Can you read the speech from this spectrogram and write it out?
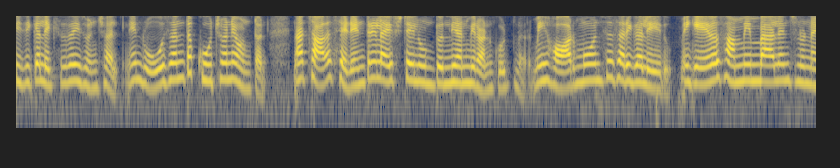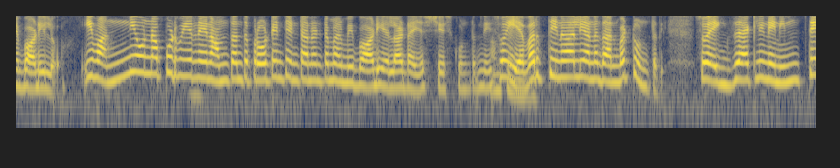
ఫిజికల్ ఎక్సర్సైజ్ ఉంచాలి. నేను రోజంతా కూర్చొనే ఉంటాను. నాకు చాలా సెడెంటరీ లైఫ్ స్టైల్ ఉంటుంది అని మీరు అనుకుంటున్నారు. మీ హార్మోన్స్ సరిగా లేదు. మీకు ఏదో సమ్ ఇంబ్యాలెన్స్లు ఉన్నాయి బాడీలో ఇవన్నీ ఉన్నప్పుడు మీరు నేను అంతంత ప్రోటీన్ తింటానంటే మరి మీ బాడీ ఎలా డైజెస్ట్ చేసుకుంటుంది? సో ఎవరు తినాలి అన్న దాన్ని బట్టి ఉంటుంది. సో ఎగ్జాక్ట్లీ నేను ఇంతే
